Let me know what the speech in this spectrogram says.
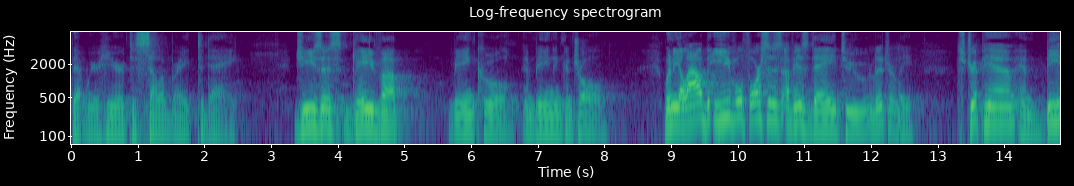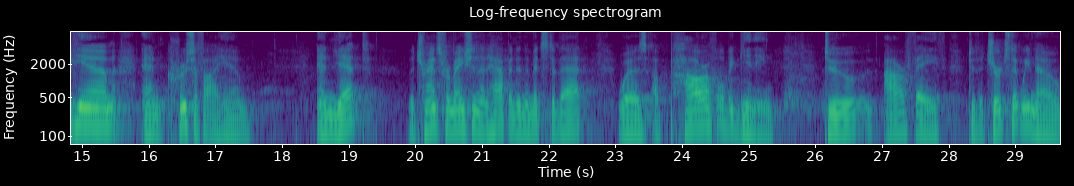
that we're here to celebrate today. Jesus gave up being cool and being in control. When he allowed the evil forces of his day to literally strip him and beat him and crucify him. And yet, the transformation that happened in the midst of that was a powerful beginning to our faith, to the church that we know,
